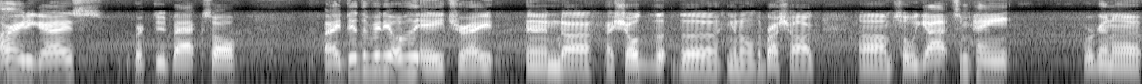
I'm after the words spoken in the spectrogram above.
Alrighty guys, Brick Dude back. So, I did the video of the H, right? And uh, I showed the, the, you know, the brush hog. Um, so we got some paint. We're gonna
